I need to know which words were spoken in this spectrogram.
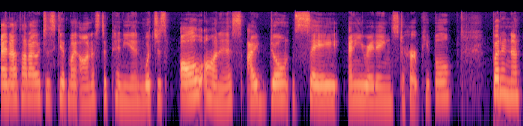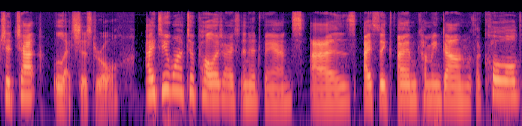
and I thought I would just give my honest opinion, which is all honest. I don't say any ratings to hurt people, but enough chit chat, let's just roll. I do want to apologize in advance as I think I am coming down with a cold.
